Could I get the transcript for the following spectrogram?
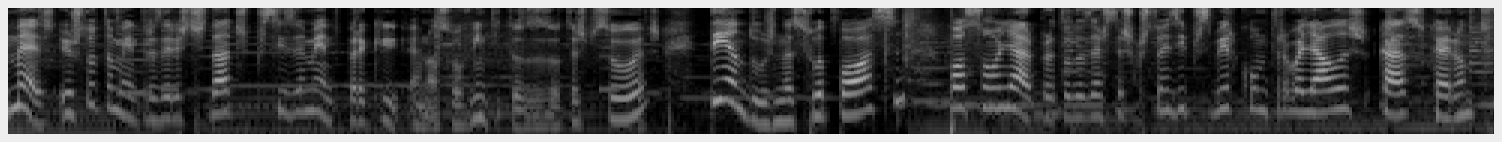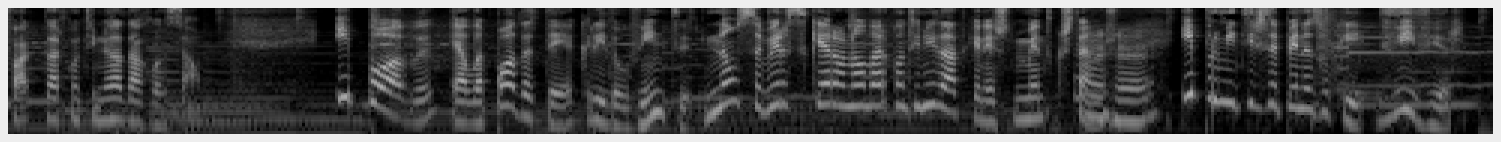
Mas eu estou também a trazer estes dados precisamente para que a nossa ouvinte e todas as outras pessoas, tendo-os na sua posse, possam olhar para todas estas questões e perceber como trabalhá-las caso queiram de facto dar continuidade à relação. E pode, ela pode até, querida ouvinte, não saber se quer ou não dar continuidade, que é neste momento que estamos. Uhum. E permitir-se apenas o quê? Viver.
